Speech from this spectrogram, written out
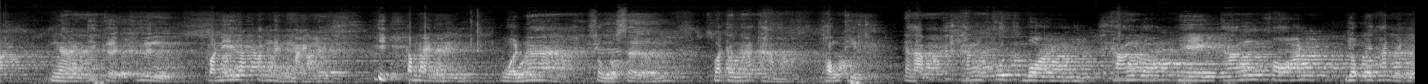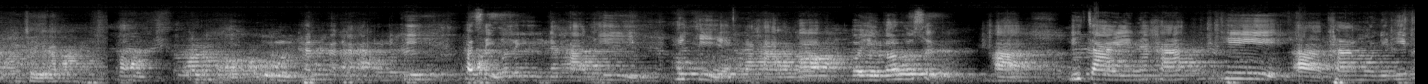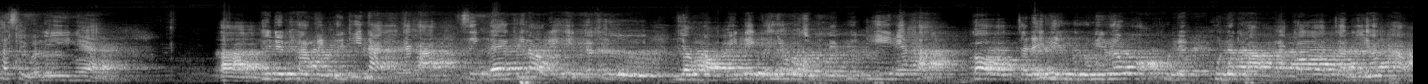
งานที่เกิดขึ้น วันนี้รับตำแหน่งใหม่เลย อีกตำแหน่งหนึ่งหัวหน้าส่งเสริม วัฒนธรรมท้องถิ่นนะครับ ทั้งฟุตบอลทั้งร้องเพลง ทั้งฟ้อนยกให้ท่านเลยครับเชิญครับ ค่ะก็ขอขอบคุณท่านประธานมูลนิธิพระศิวลีนะคะที่ให้เกียรติ นะคะ แล้วก็ตัวเองก็รู้สึกดีใจนะคะที่ทางมูลนิธิพระศิวลีเนี่ยได้เดินทางไปพื้นที่ไหนนะคะ สิ่งแรกที่เราได้เห็นก็คืออย่างน้อยเด็กและเยาวชนในพื้นที่เนี่ยค่ะ ก็จะได้เรียนรู้ในเรื่องของคุณคุณธรรม และก็จริยธรรม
